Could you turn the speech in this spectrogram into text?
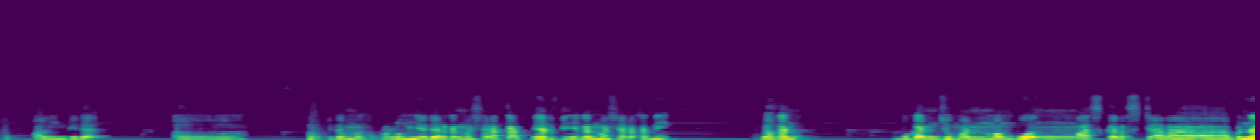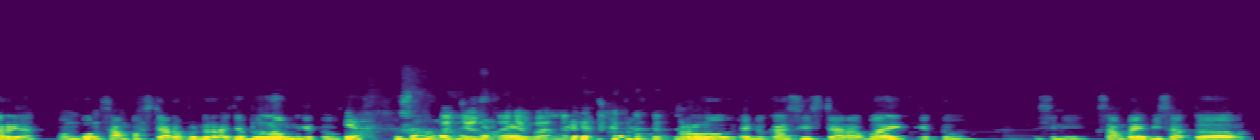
atau paling tidak uh, kita perlu menyadarkan masyarakat ya artinya kan masyarakat nih bahkan bukan cuma membuang masker secara benar ya, membuang sampah secara benar aja belum gitu. Iya, susah banget. Setuju banget. Perlu edukasi secara baik gitu di sini. Sampai bisa ke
